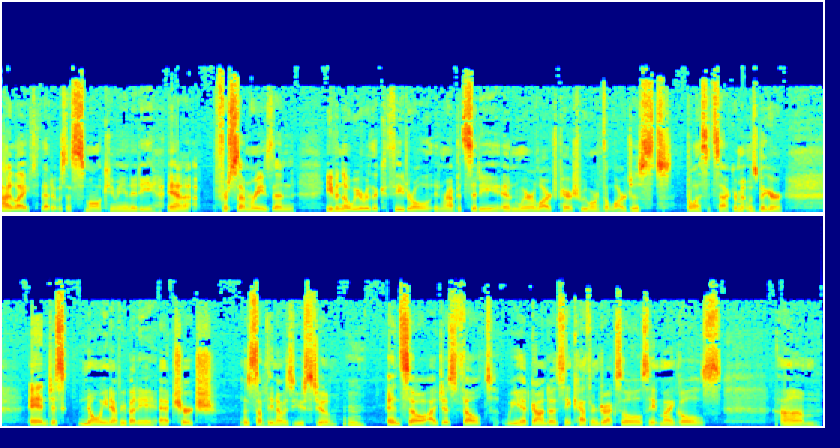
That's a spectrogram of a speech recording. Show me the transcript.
I liked that it was a small community, and for some reason, even though we were the cathedral in Rapid City and we are a large parish, we weren't the largest. Blessed Sacrament was bigger, and just knowing everybody at church was something I was used to. Mm and so I just felt we had gone to St. Katharine Drexel, St. Michael's, um,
